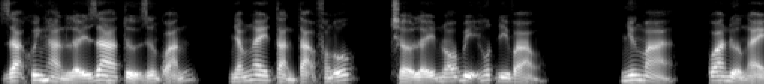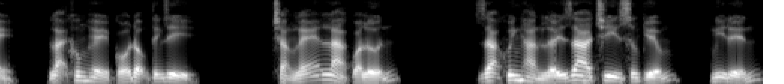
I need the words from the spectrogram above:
Dạ khuynh hàn lấy ra tử dương quán, nhắm ngay tàn tạo phong ốc, chờ lấy nó bị hút đi vào. Nhưng mà, qua nửa ngày, lại không hề có động tĩnh gì chẳng lẽ là quá lớn? Dạ khuynh hàn lấy ra chi xương kiếm, nghĩ đến,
